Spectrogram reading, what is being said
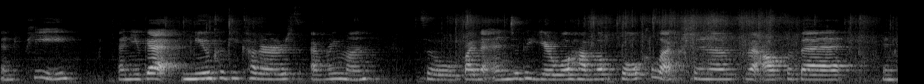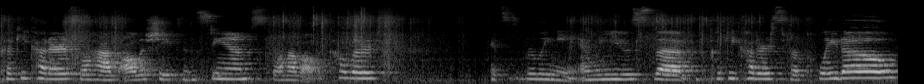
and P, and you get new cookie cutters every month. So by the end of the year, we'll have the whole collection of the alphabet and cookie cutters. We'll have all the shapes and stamps. We'll have all the colors. Really neat. And we use the cookie cutters for Play-Doh.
